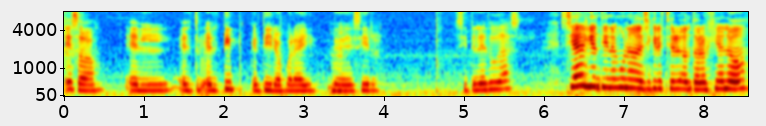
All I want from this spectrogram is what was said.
eso, el, el, el tip que tiro por ahí, de decir, si tenés dudas. Si alguien tiene alguna duda de si quiere estudiar odontología no,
